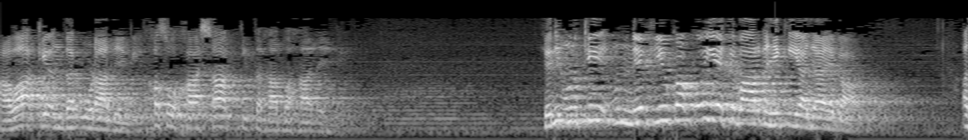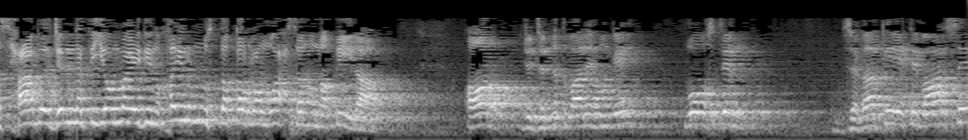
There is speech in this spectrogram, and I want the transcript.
ہوا کے اندر اڑا دیں گے، خس و خاشاک کی طرح بہا دیں گے۔ یعنی ان کی، ان نیکیوں کا کوئی اعتبار نہیں کیا جائے گا۔ اصحاب الجنت یوم دن خیر مستقر احسن مقیلا۔ اور جو جنت والے ہوں گے، وہ اس دن جگہ کے اعتبار سے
